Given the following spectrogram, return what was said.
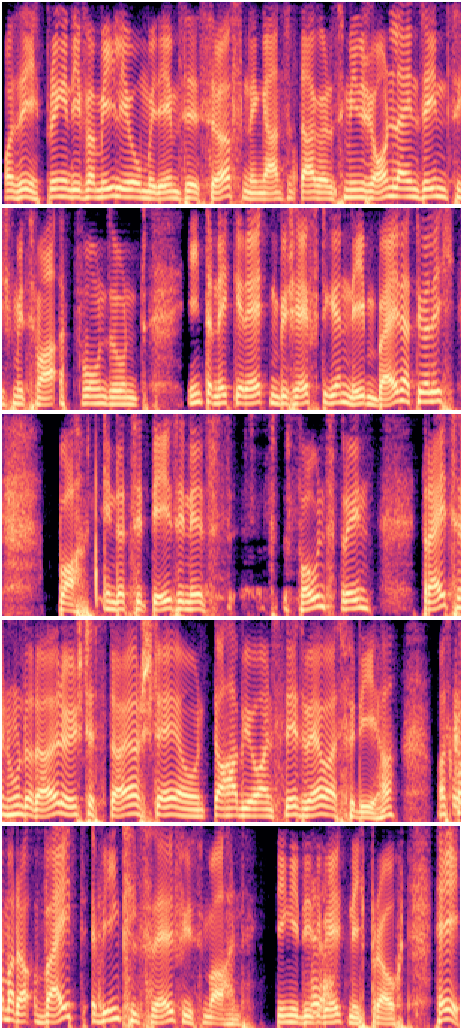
was ich, bringen die Familie um, mit dem sie surfen den ganzen Tag oder zumindest online sind, sich mit Smartphones und Internetgeräten beschäftigen, nebenbei natürlich. Boah, in der CD sind jetzt Phones drin 1300 Euro ist das teuerste und da habe ich eins, das wäre was für dich. Ha? Was kann man da? Weitwinkel-Selfies machen. Dinge, die ja. die Welt nicht braucht. Hey,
